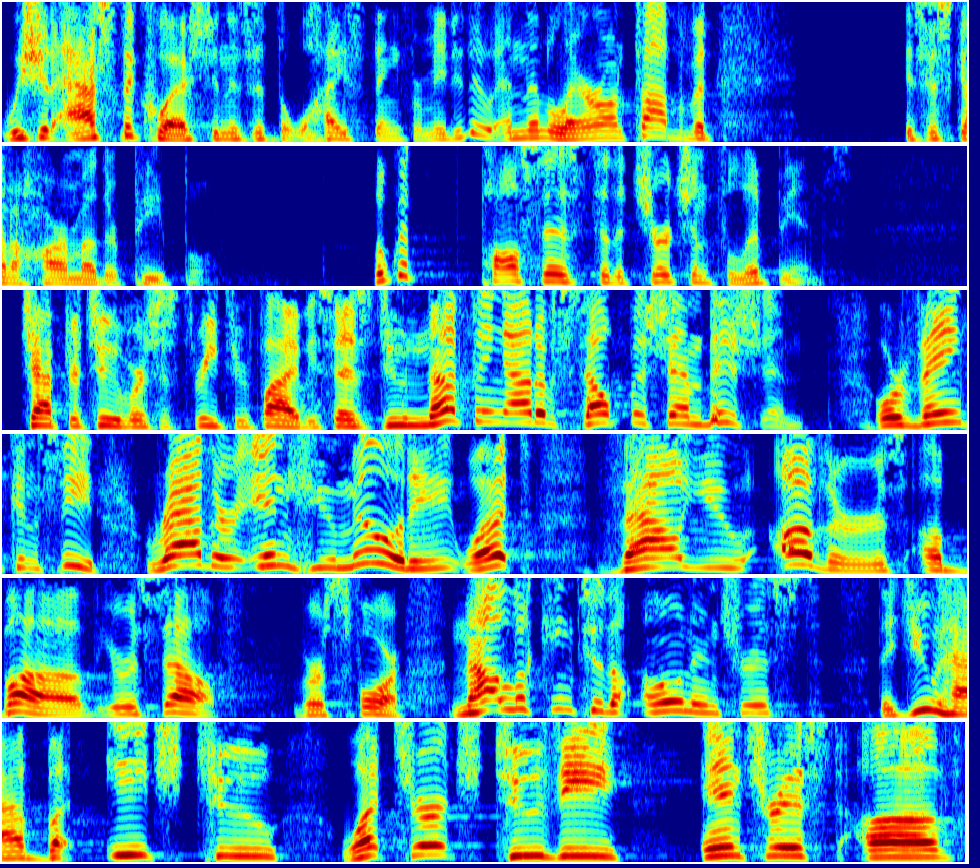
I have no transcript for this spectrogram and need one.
we should ask the question is it the wise thing for me to do? And then layer on top of it, is this going to harm other people? Look what Paul says to the church in Philippians, chapter 2, verses 3 through 5. He says, Do nothing out of selfish ambition or vain conceit. Rather, in humility, what? Value others above yourself. Verse 4. Not looking to the own interest that you have, but each to what church? To the interest of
